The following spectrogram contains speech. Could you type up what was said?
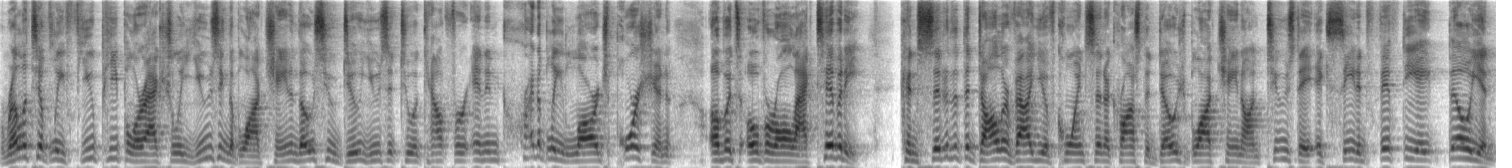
relatively few people are actually using the blockchain, and those who do use it to account for an incredibly large portion of its overall activity. Consider that the dollar value of coins sent across the Doge blockchain on Tuesday exceeded 58 billion.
